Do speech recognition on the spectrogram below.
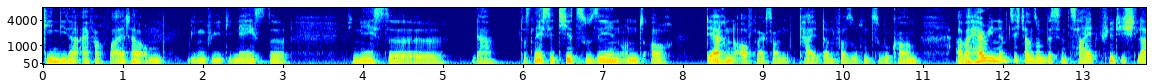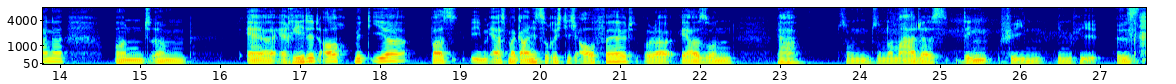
gehen die dann einfach weiter, um irgendwie die nächste, die nächste, äh, ja, das nächste Tier zu sehen und auch deren Aufmerksamkeit dann versuchen zu bekommen. Aber Harry nimmt sich dann so ein bisschen Zeit für die Schlange und ähm, er, er redet auch mit ihr, was ihm erstmal gar nicht so richtig auffällt oder eher so ein, ja, so ein, so ein normales Ding für ihn irgendwie ist.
